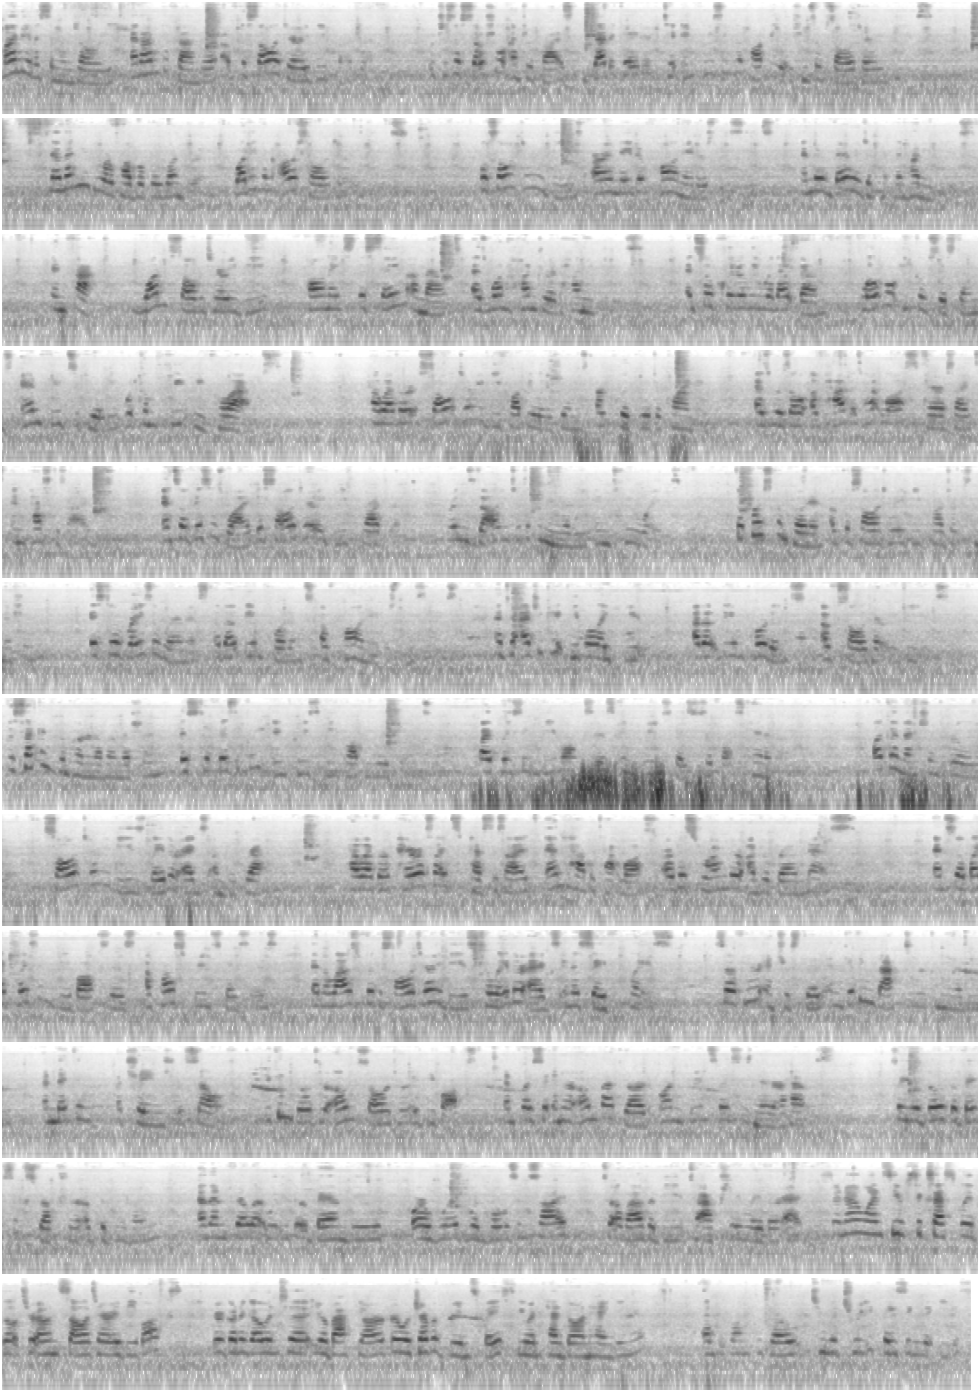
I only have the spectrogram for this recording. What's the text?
My name is Simran Jolly, and I'm the founder of the Solitary Bee Project, which is a social enterprise dedicated to increasing the populations of solitary bees. Now, many of you are probably wondering, what even are solitary bees? Well, solitary bees are a native pollinator species, and they're very different than honeybees. In fact, one solitary bee pollinates the same amount as 100 honeybees, and so clearly without them, global ecosystems and food security would completely collapse. However, solitary bee populations are quickly declining as a result of habitat loss, parasites, and pesticides. And so this is why the Solitary Bee Project brings value to the community in two ways. The first component of the Solitary Bee Project's mission is to raise awareness about the importance of pollinator species and to educate people like you about the importance of solitary bees. The second component of our mission is to physically increase bee populations by placing bee boxes in green spaces across Canada. Like I mentioned earlier, solitary bees lay their eggs underground. However, parasites, pesticides, and habitat loss are destroying their underground nests. And so by placing bee boxes across green spaces, it allows for the solitary bees to lay their eggs in a safe place. So if you're interested in giving back to your community and making a change yourself, you can build your own solitary bee box and place it in your own backyard or in green spaces near your house. So you would build the basic structure of the bee home and then fill it with either bamboo or wood with holes inside to allow the bee to actually lay their eggs. So now once you've successfully built your own solitary bee box, you're going to go into your backyard or whichever green space you intend on hanging it and you're going to go to a tree facing the east.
